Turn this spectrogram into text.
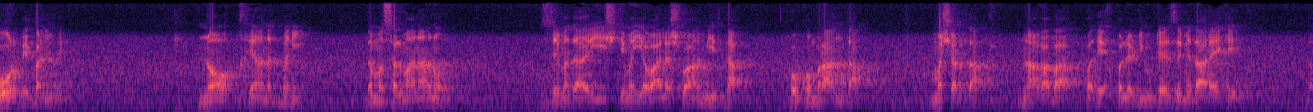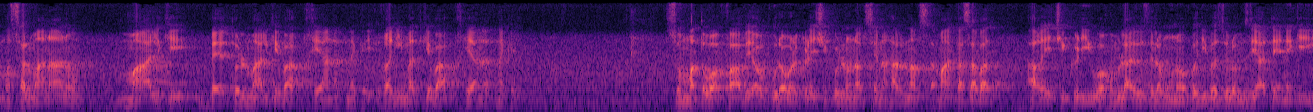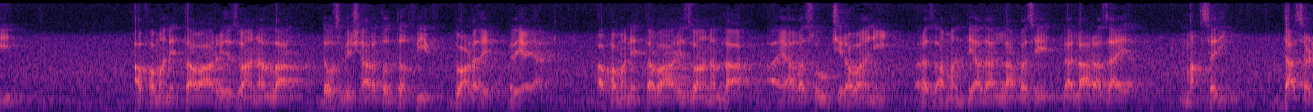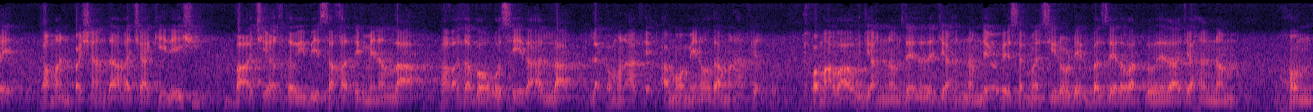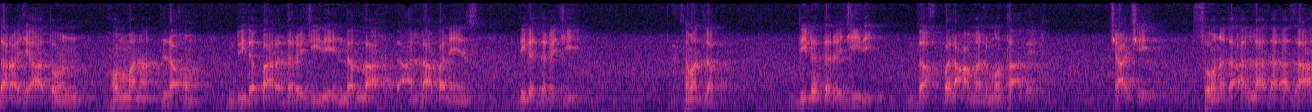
اور په بل دی نو خیانت بنی د مسلمانانو ذمہ داری اجتماعی حواله شو امیر ته حکمران ته مشر ته ناغه با په دې خپل ډیوټه ذمہ دارای کې د مسلمانانو مال کې بیت المال کې با خیانت نه کوي غنیمت کې با خیانت نه کوي ثم توفى به او پوره ورکړي شي کل نفس هر نفس ما کسبت هغه یې چې کړي وهم لا یظلمون او په دې به ظلم زیاتې نه کیږي افمن التوا رضوان الله دوس بشارت او تخفیف دواړه ده په دې آیات کې افمن التوا رضوان الله آیا غسوک چې رواني رضا منتیا د الله پسې د الله رضا مقصدی دا سړی کمن پشان دا غچا کې دی شي با چی اخته وی بی سخط من الله په غضب او غصه د الله لکه منافق ا مؤمن او دا منافق دی و ما واه جهنم زید د جهنم دی او بیس المسیر او ډیر بس زید ورتلو دی دا جهنم هم درجاتون هم منا لهم دوی د پاره درجی دی اند الله دا الله پنیز دله درجی څه مطلب دله درجی دی د خپل عمل مطابق چا چي څونه د الله د رضا،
